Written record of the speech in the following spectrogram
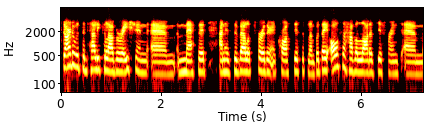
started with the telecollaboration um, method and has developed further across discipline. But they also have a lot of different um,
